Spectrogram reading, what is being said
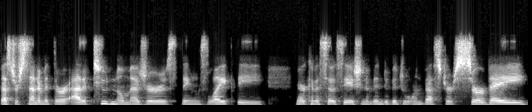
investor sentiment, there are attitudinal measures, things like the American Association of Individual Investors survey,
